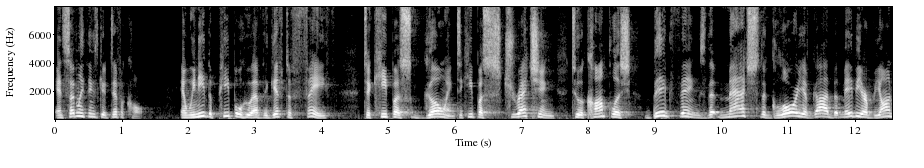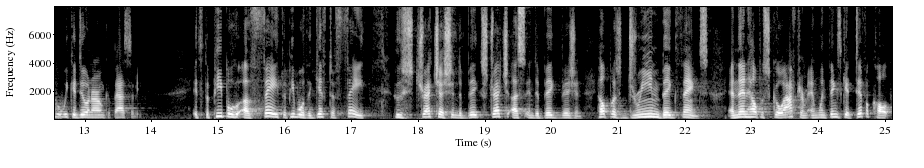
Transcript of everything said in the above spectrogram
and suddenly things get difficult. And we need the people who have the gift of faith to keep us going, to keep us stretching to accomplish big things that match the glory of God, but maybe are beyond what we could do in our own capacity. It's the people of faith, the people with the gift of faith, who stretch us into big, stretch us into big vision, help us dream big things, and then help us go after them. And when things get difficult,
